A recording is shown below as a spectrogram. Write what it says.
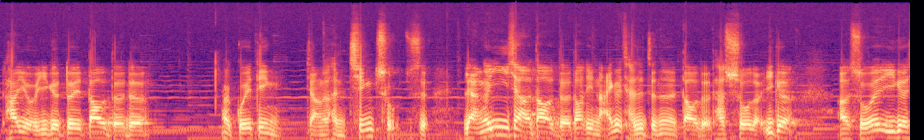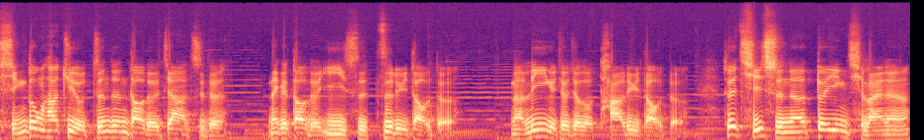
他有一个对道德的呃规定讲得很清楚，就是两个意义下的道德，到底哪一个才是真正的道德？他说了一个啊，所谓一个行动，它具有真正道德价值的。那个道德意义是自律道德，那另一个就叫做他律道德。所以其实呢，对应起来呢，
